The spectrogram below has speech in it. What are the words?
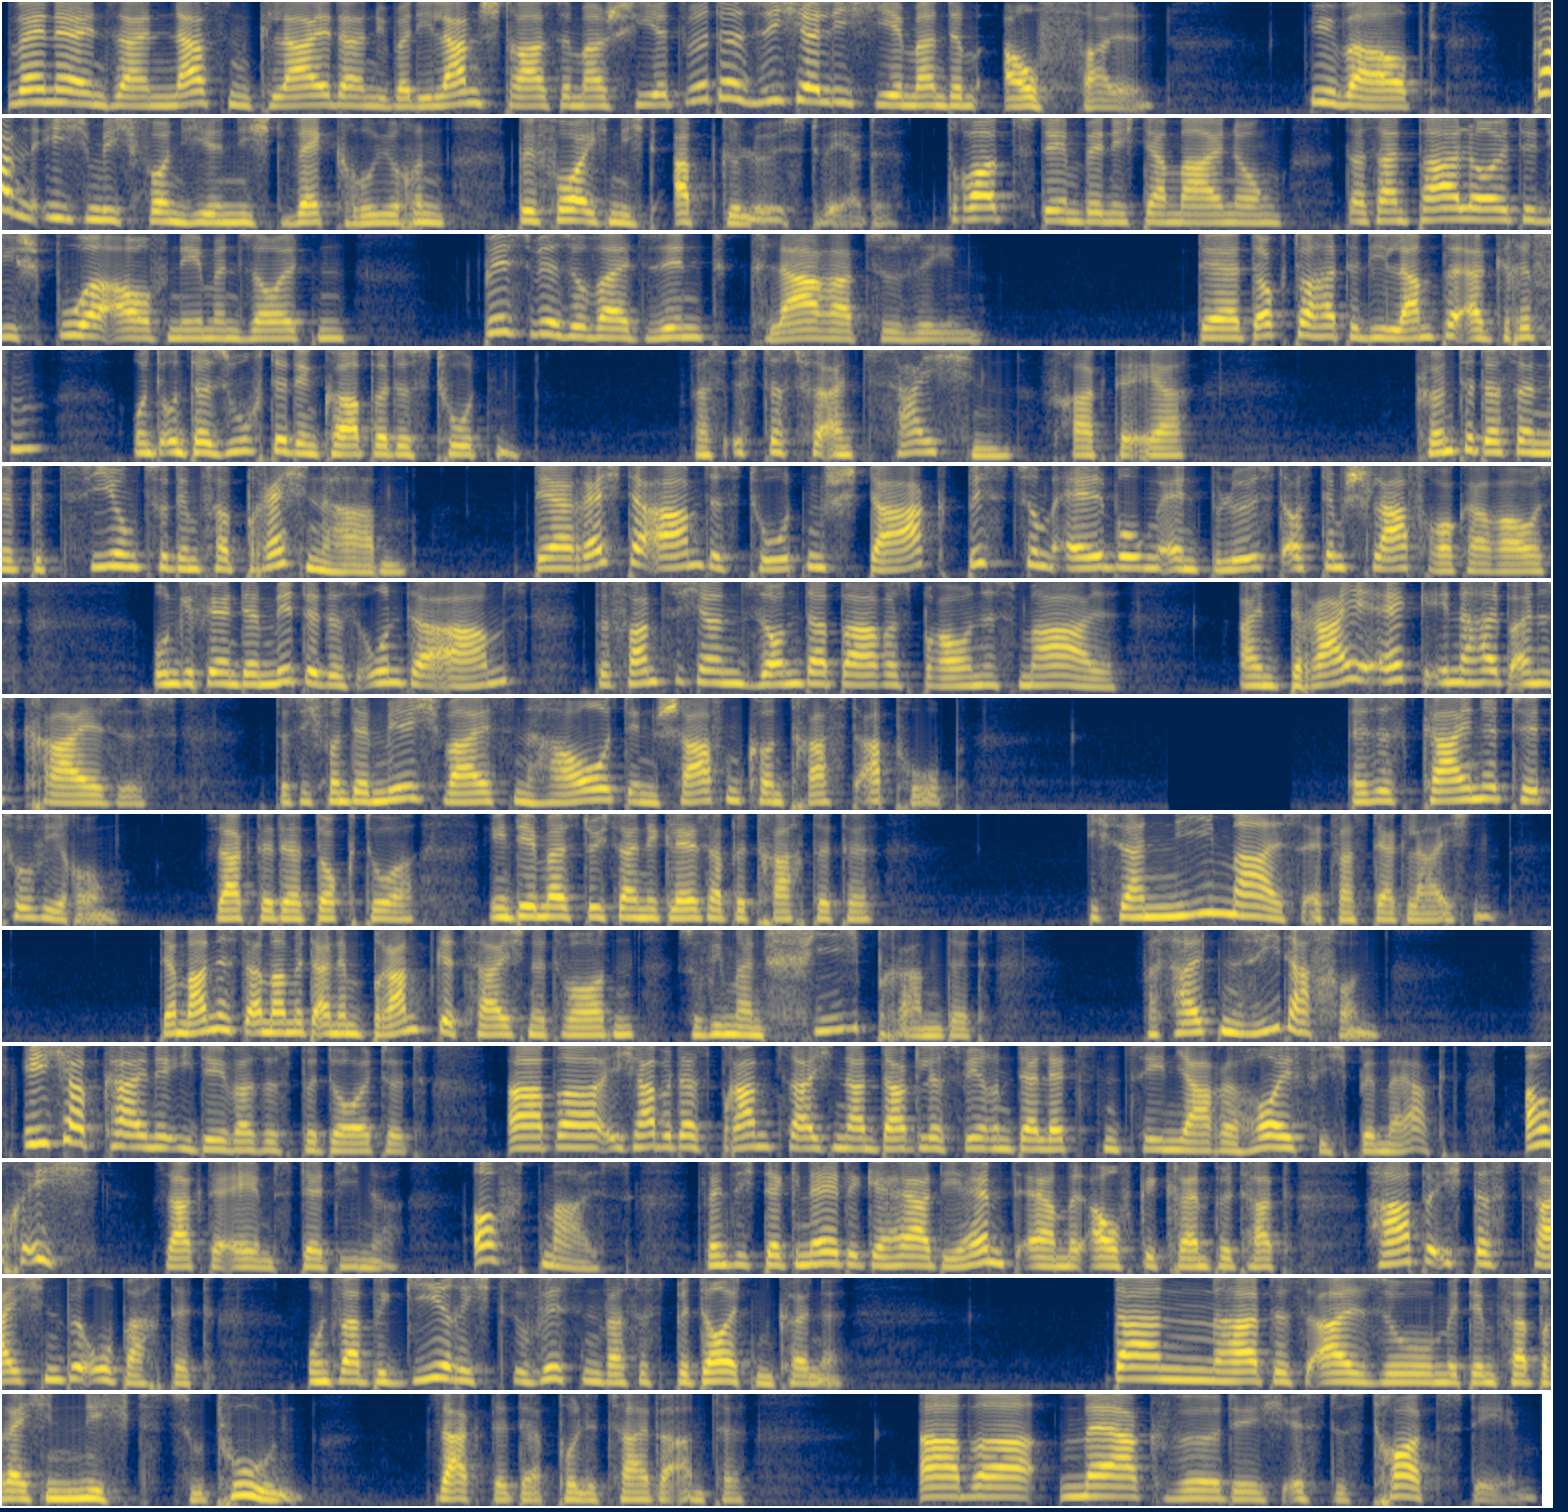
Wenn er in seinen nassen Kleidern über die Landstraße marschiert, wird er sicherlich jemandem auffallen. Überhaupt, kann ich mich von hier nicht wegrühren, bevor ich nicht abgelöst werde. Trotzdem bin ich der Meinung, dass ein paar Leute die Spur aufnehmen sollten, bis wir soweit sind, klarer zu sehen. Der Doktor hatte die Lampe ergriffen und untersuchte den Körper des Toten. Was ist das für ein Zeichen? fragte er. Könnte das eine Beziehung zu dem Verbrechen haben? Der rechte Arm des Toten stak bis zum Ellbogen entblößt aus dem Schlafrock heraus. Ungefähr in der Mitte des Unterarms befand sich ein sonderbares braunes Mal, ein Dreieck innerhalb eines Kreises, das sich von der milchweißen Haut in scharfem Kontrast abhob. Es ist keine Tätowierung, sagte der Doktor, indem er es durch seine Gläser betrachtete. Ich sah niemals etwas dergleichen. Der Mann ist einmal mit einem Brand gezeichnet worden, so wie man Vieh brandet. Was halten Sie davon? Ich habe keine Idee, was es bedeutet, aber ich habe das Brandzeichen an Douglas während der letzten zehn Jahre häufig bemerkt. Auch ich, sagte Ames, der Diener. Oftmals, wenn sich der gnädige Herr die Hemdärmel aufgekrempelt hat, habe ich das Zeichen beobachtet und war begierig zu wissen, was es bedeuten könne. Dann hat es also mit dem Verbrechen nichts zu tun, sagte der Polizeibeamte. Aber merkwürdig ist es trotzdem.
